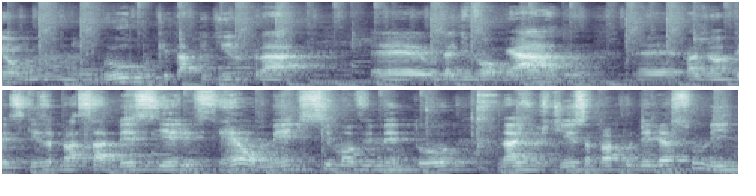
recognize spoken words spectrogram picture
algum grupo que está pedindo para é, os advogados é, fazer uma pesquisa para saber se ele realmente se movimentou na justiça para poder ele assumir.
